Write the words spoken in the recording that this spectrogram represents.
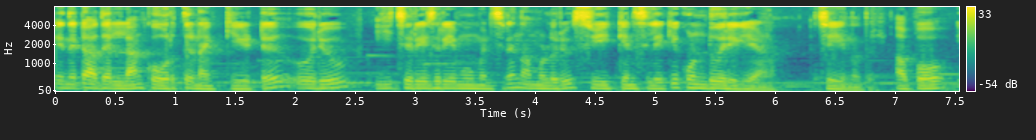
എന്നിട്ട് അതെല്ലാം കോർത്തിണക്കിയിട്ട് ഒരു ഈ ചെറിയ ചെറിയ മൂവ്മെന്റ്സിനെ നമ്മളൊരു സീക്വൻസിലേക്ക് കൊണ്ടുവരികയാണ്. ചെയ്യുന്നത്. അപ്പോൾ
